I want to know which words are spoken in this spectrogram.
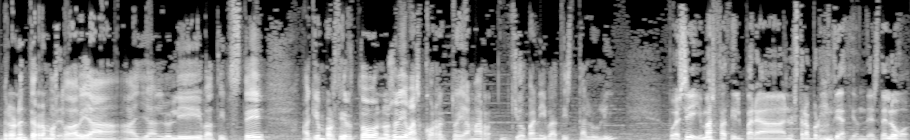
Pero no enterremos todavía a Jean-Louis Baptiste, a quien, por cierto, ¿no sería más correcto llamar Giovanni Battista Lully? Pues sí, más fácil para nuestra pronunciación, desde luego.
